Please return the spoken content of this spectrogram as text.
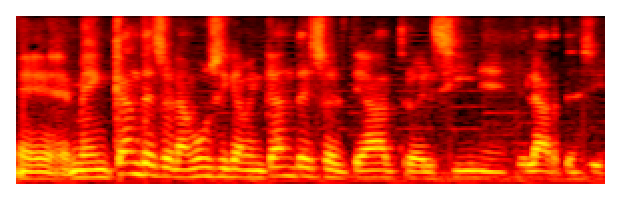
eh, me encanta eso de la música, me encanta eso del teatro, del cine, del arte en sí.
